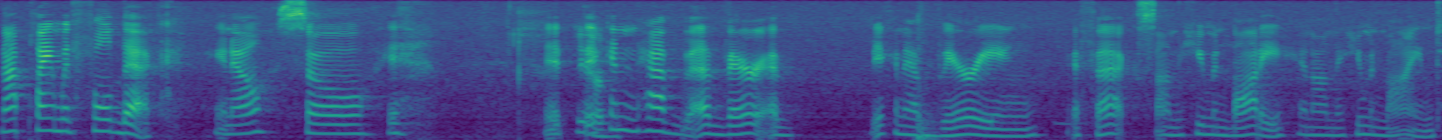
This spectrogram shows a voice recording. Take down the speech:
not playing with full deck, you know. So eh, it, it, Yeah. it can have a very, a, it can have varying effects on the human body and on the human mind.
